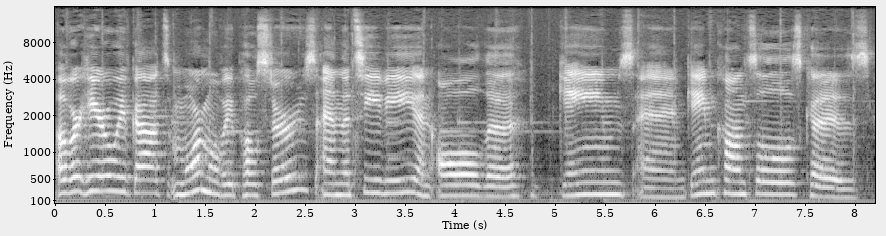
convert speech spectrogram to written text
Over here we've got more movie posters and the TV and all the games and game consoles because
